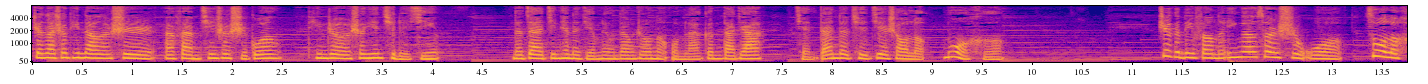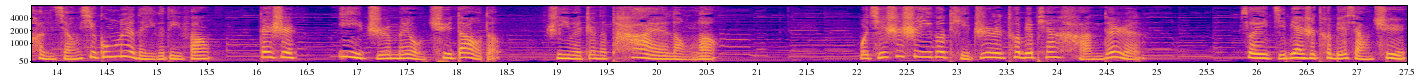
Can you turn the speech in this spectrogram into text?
正在收听到的是 FM 轻奢时光，听着声音去旅行。那在今天的节目内容当中呢，我们来跟大家简单的去介绍了漠河这个地方呢，应该算是我做了很详细攻略的一个地方，但是一直没有去到的，是因为真的太冷了。我其实是一个体质特别偏寒的人，所以即便是特别想去。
